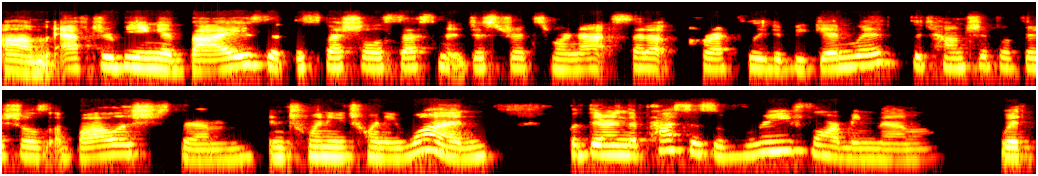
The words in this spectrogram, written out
Um, after being advised that the special assessment districts were not set up correctly to begin with, the township officials abolished them in 2021, but they're in the process of reforming them with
